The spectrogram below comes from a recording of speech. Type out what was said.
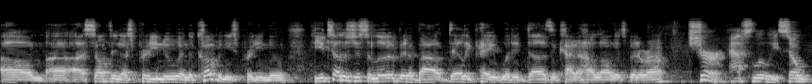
um, uh, uh, something that's pretty new and the company's pretty new. Can you tell us just a little bit about Daily Pay, what it does, and kind of how long it's been around? Sure, absolutely. So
